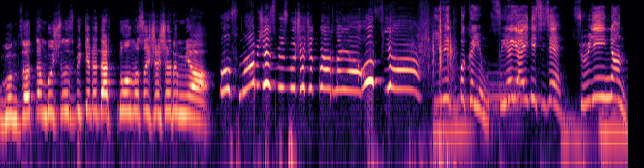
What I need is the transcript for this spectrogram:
Ulan zaten başınız bir kere dertli olmasa şaşarım ya. Of ne yapacağız biz bu ya. Evet bakayım suya geldi size. Söyleyin lan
